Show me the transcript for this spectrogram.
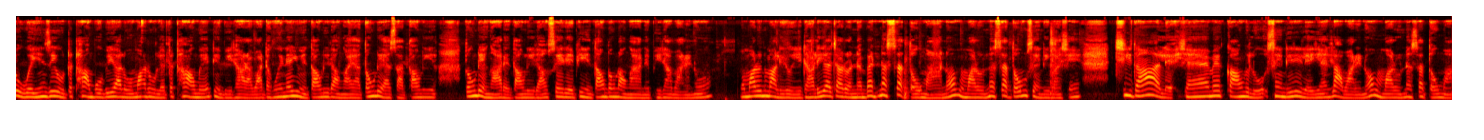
တို့ဝယ်ရင်းဈေးကို1000ပို့ပေးရလို့မမတို့လည်း1000ပဲတင်ပေးထားတာပါတကွင်းနဲ့ယူရင်14500 300အစား14000 3တယ်5တယ်14000 10တယ်ဖြစ်ရင်13500နဲ့ပေးထားပါတယ်နော် မမတို့ညီမလေးတို့ရေဒါလေးကကြတော့နံပါတ်23ပါနော်မမတို့23စင်လေးပါရှင်ခြီသားကလည်းအရန်ပဲကောင်းတယ်လို့အစင်လေးတွေလည်းရန်လှပါတယ်နော်မမတို့23ပါ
